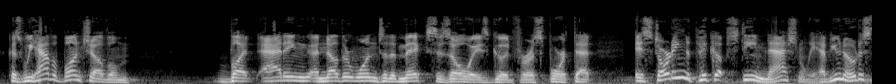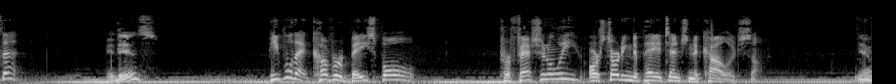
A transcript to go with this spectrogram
Because we have a bunch of them, but adding another one to the mix is always good for a sport that is starting to pick up steam nationally. Have you noticed that? It is. People that cover baseball professionally or starting to pay attention to college some. Yeah.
